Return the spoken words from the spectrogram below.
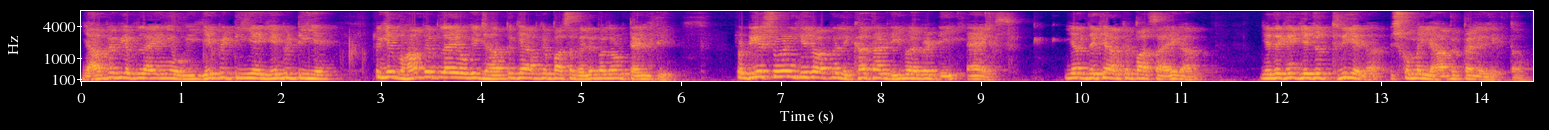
यहाँ पे भी अप्लाई नहीं होगी। ये भी टी है, ये भी टी है। तो ये वहाँ पे अप्लाई होगी जहाँ पे क्या आपके पास अवेलेबल हो डेल टी तो डी स्टूडेंट ये जो आपने लिखा था D Y by D X ये अब देखिए आपके पास आएगा। ये देखें, ये जो थ्री है ना, इसको मैं यहाँ पे पहले लिखता हूँ।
